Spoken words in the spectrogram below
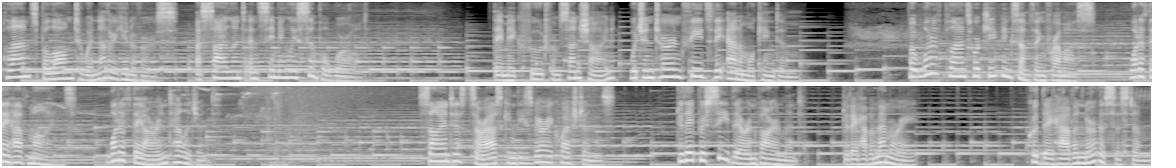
Plants belong to another universe, a silent and seemingly simple world. They make food from sunshine, which in turn feeds the animal kingdom. But what if plants were keeping something from us? What if they have minds? What if they are intelligent? Scientists are asking these very questions. Do they perceive their environment? Do they have a memory? Could they have a nervous system?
